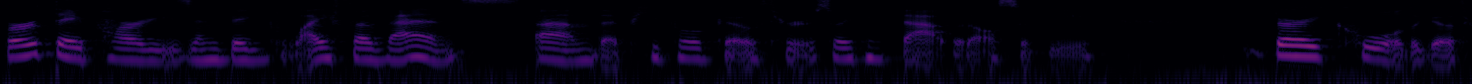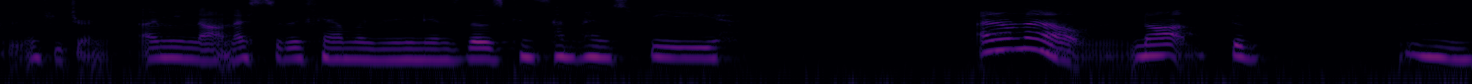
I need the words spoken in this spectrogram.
birthday parties and big life events um, that people go through. So I think that would also be very cool to go through in the future. I mean, not necessarily family reunions, those can sometimes be, I don't know, not the. Mm,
